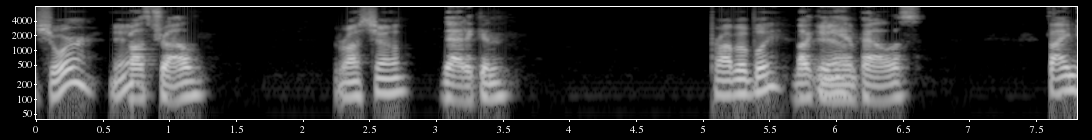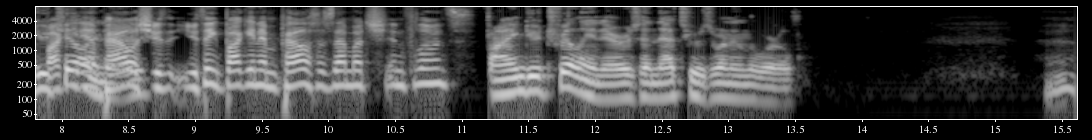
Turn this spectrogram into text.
Sure. Yeah. Rothschild, Rothschild, Vatican, probably Buckingham yeah. Palace. Find your Buckingham Palace. You, you think Buckingham Palace has that much influence? Find your trillionaires, and that's who's running the world. Yeah.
